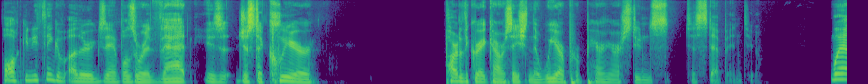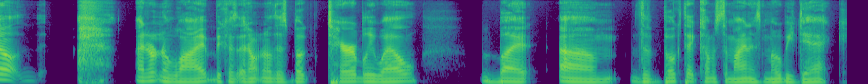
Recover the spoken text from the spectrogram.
Paul, can you think of other examples where that is just a clear part of the great conversation that we are preparing our students to step into? Well, I don't know why because I don't know this book terribly well, but um, the book that comes to mind is Moby Dick,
